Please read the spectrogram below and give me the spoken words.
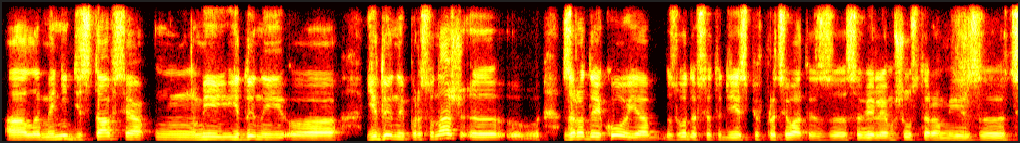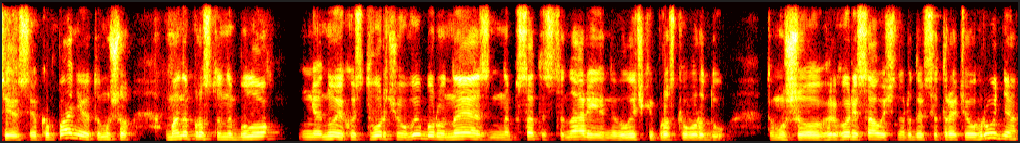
Але мені дістався мій єдиний, єдиний персонаж, заради якого я згодився тоді співпрацювати з Савілієм Шустером і з цією всією компанією, тому що в мене просто не було ну якось творчого вибору не написати сценарій невеличкий про сковороду. Тому що Григорій Савич народився 3 грудня.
